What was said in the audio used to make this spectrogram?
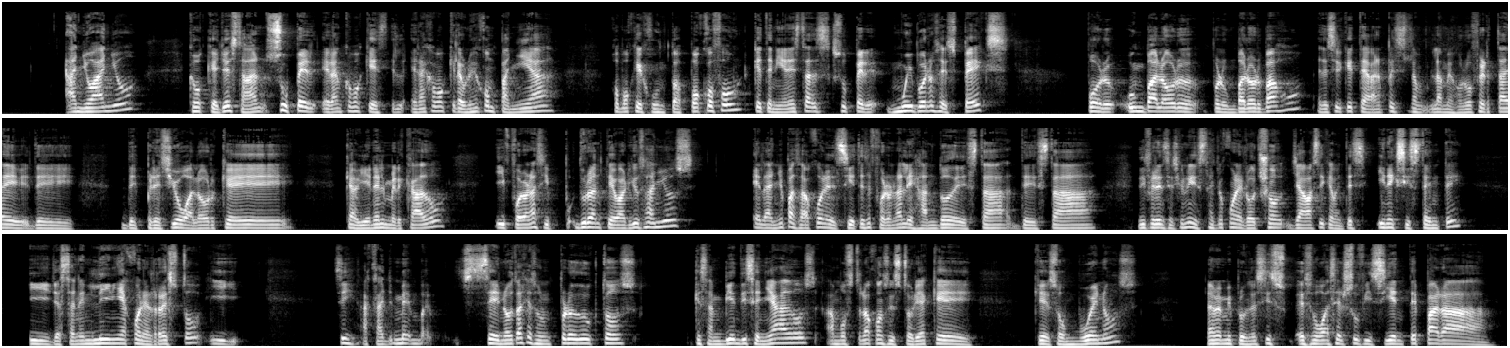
año a año, como que ellos estaban súper, eran como que, era como que la única compañía como que junto a Pocophone, que tenían estas súper muy buenos specs por un valor, por un valor bajo, es decir, que te dan pues, la, mejor oferta de, de, precio-valor que, que había en el mercado. Y fueron así durante varios años. El año pasado con el 7 se fueron alejando de esta, de esta diferenciación y este año con el 8 ya básicamente es inexistente y ya están en línea con el resto y Sí, acá se nota que son productos que están bien diseñados, ha mostrado con su historia que, que son buenos. Mi pregunta es si eso va a ser suficiente para,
